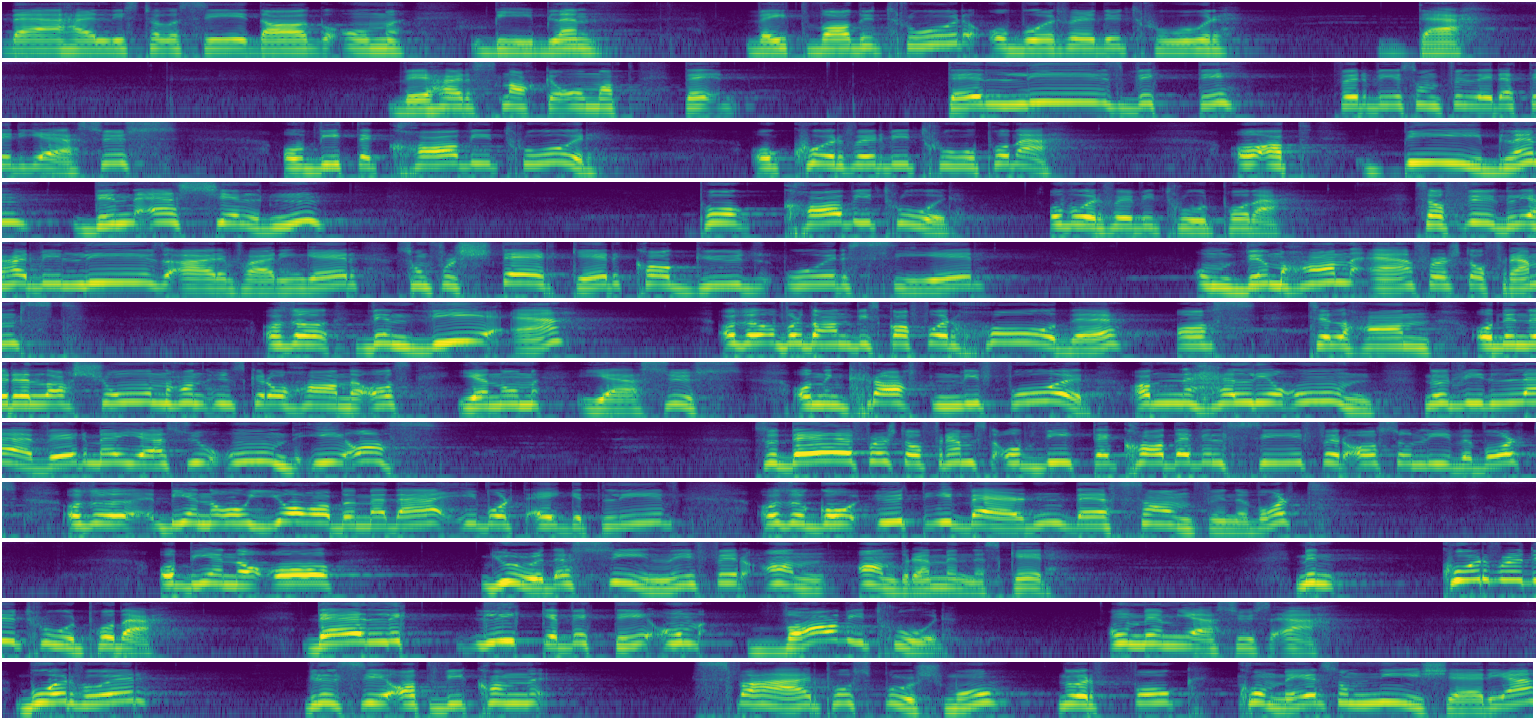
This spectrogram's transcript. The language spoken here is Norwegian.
Det jeg har lyst til å si i dag om Bibelen. Vet hva du tror, og hvorfor du tror det. Vi har snakket om at det, det er livsviktig for vi som følger etter Jesus, å vite hva vi tror, og hvorfor vi tror på det. Og at Bibelen den er kilden på hva vi tror, og hvorfor vi tror på det. Selvfølgelig har vi livserfaringer som forsterker hva Guds ord sier om hvem han er, først og fremst. Altså hvem vi er, altså hvordan vi skal forholde oss til han, og den relasjonen han ønsker å ha med oss gjennom Jesus. Og den kraften vi får av Den hellige ånd når vi lever med Jesu ånd i oss. Så det er først og fremst å vite hva det vil si for oss og livet vårt. Og så begynne å jobbe med det i vårt eget liv. Og så gå ut i verden, det er samfunnet vårt. Og begynne å gjøre det synlig for an andre mennesker. Men hvorfor du tror på det, det er li like viktig om hva vi tror om hvem Jesus er. Hvorfor vil si at vi kan svare på spørsmål når folk kommer som nysgjerrige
